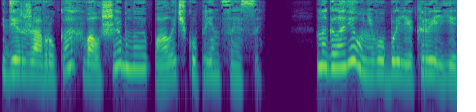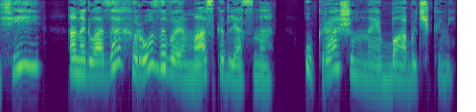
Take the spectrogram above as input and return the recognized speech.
держа в руках волшебную палочку принцессы. На голове у него были крылья феи, а на глазах розовая маска для сна, украшенная бабочками.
